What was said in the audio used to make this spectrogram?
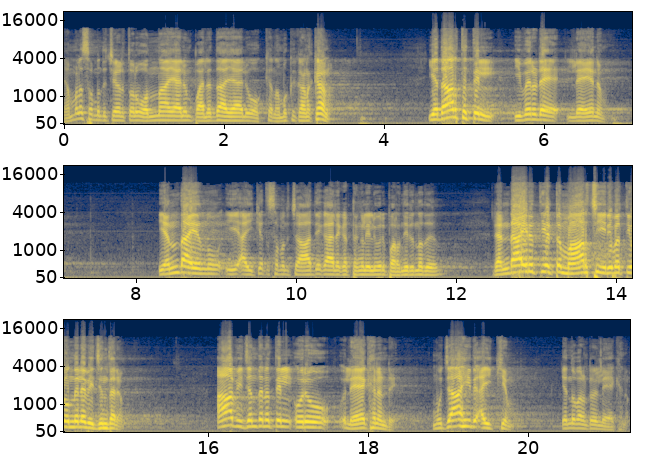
നമ്മളെ സംബന്ധിച്ചിടത്തോളം ഒന്നായാലും പലതായാലും ഒക്കെ നമുക്ക് കണക്കാണ്. യഥാർത്ഥത്തിൽ ഇവരുടെ ലയനം എന്തായിരുന്നു ഈ ഐക്യത്തെ സംബന്ധിച്ച് ആദ്യ കാലഘട്ടങ്ങളിൽ ഇവർ പറഞ്ഞിരുന്നത്? രണ്ടായിരത്തി എട്ട് മാർച്ച് ഇരുപത്തിയൊന്നിലെ വിചിന്തനം. ആ വിചിന്തനത്തിൽ ഒരു ലേഖനുണ്ട് മുജാഹിദ് ഐക്യം എന്ന് പറഞ്ഞിട്ടൊരു ലേഖനം.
